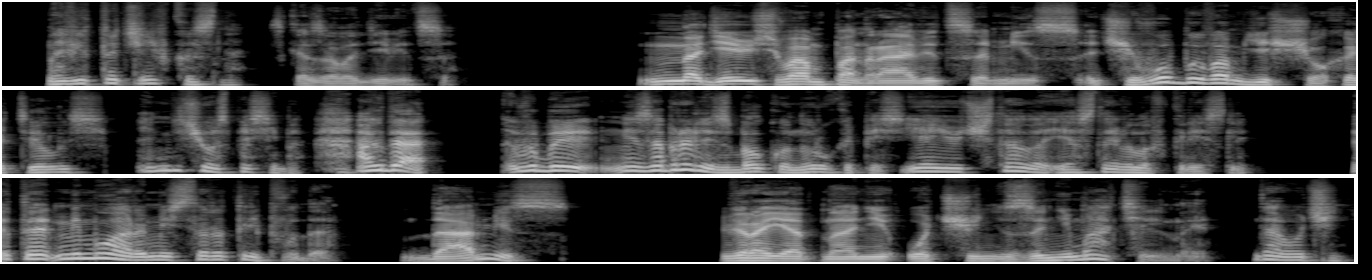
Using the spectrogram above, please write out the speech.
— На вид очень вкусно, — сказала девица. — Надеюсь, вам понравится, мисс. Чего бы вам еще хотелось? — Ничего, спасибо. Ах да, вы бы не забрали с балкона рукопись? Я ее читала и оставила в кресле. Это мемуары мистера Трипвуда. — Да, мисс. Вероятно, они очень занимательны. — Да, очень.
